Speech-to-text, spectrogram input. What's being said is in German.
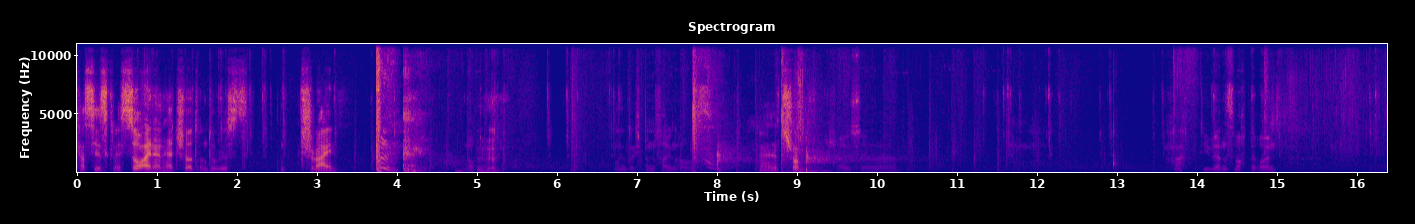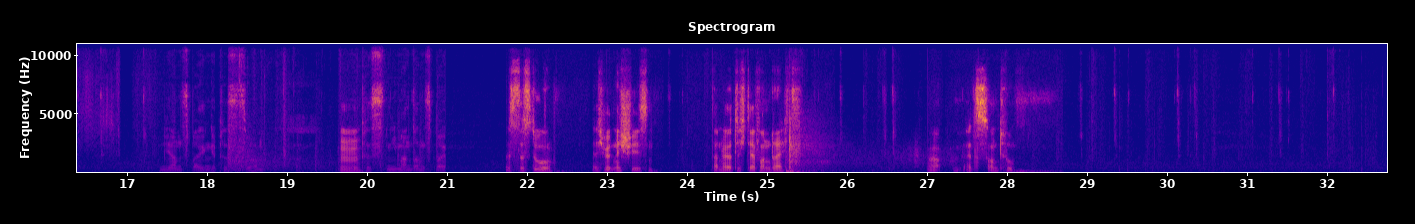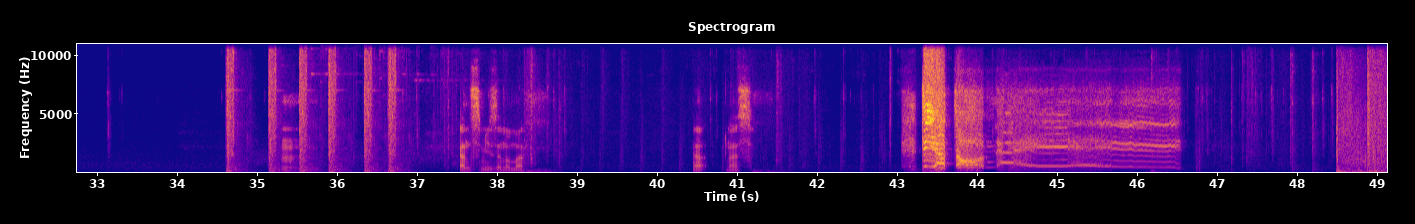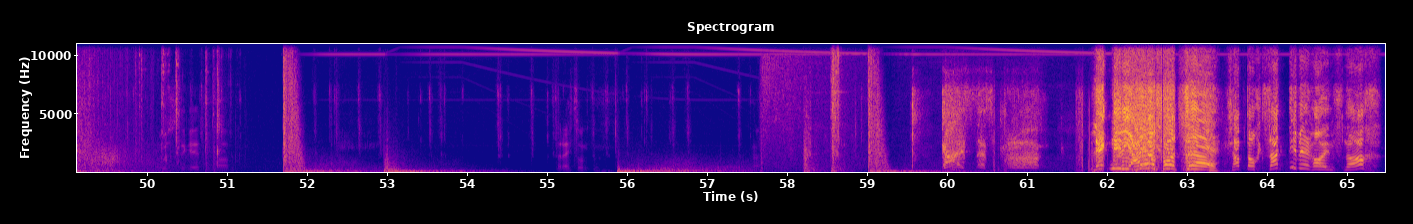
kassierst gleich so einen Headshot und du wirst schreien. Nope. Mhm. Und ich bin fein raus. Ja, jetzt schon. Scheiße. Ha, die werden es noch bereuen. Nie ans Bein gepisst zu haben. Mir Mhm. pisst niemand ans Bein. Ist das du? Ich würde nicht schießen. Dann hörte ich der von rechts. Ja, jetzt on two. Ganz miese Nummer. Ja, nice. Diatom! Rechts unten. Eierfotze! Ich hab doch gesagt, die bereuen's noch!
